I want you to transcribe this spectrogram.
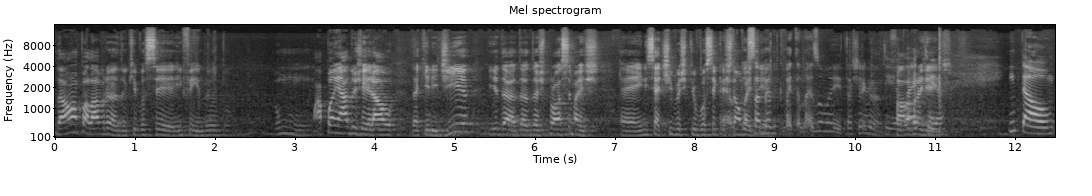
dá uma palavra do que você, enfim, do, do um apanhado geral daquele dia e da, da, das próximas é, iniciativas que você cristão é, vai ter. Eu tô sabendo que vai ter mais uma aí, tá chegando. Ter, Fala pra ter. gente. Então,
